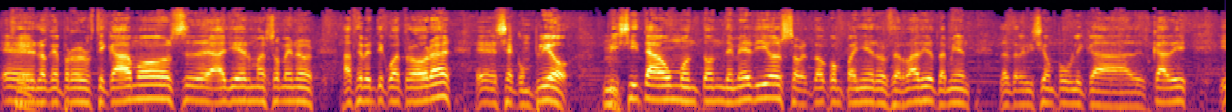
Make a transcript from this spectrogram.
Eh, Sí. Lo que pronosticábamos eh, ayer más o menos hace 24 horas eh, se cumplió. Visita a un montón de medios, sobre todo compañeros de radio, también la televisión pública de Euskadi, y,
